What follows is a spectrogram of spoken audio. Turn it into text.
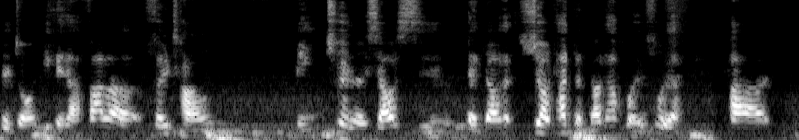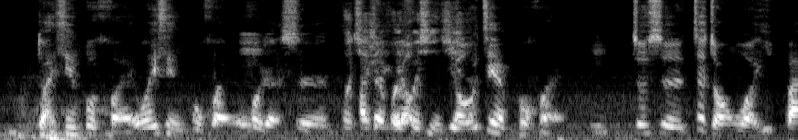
那种你给他发了非常明确的消息，等到他需要他等到他回复的，他短信不回，微信不回，嗯或者是不及时他的邮回复信息邮件不回，嗯，就是这种我一般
